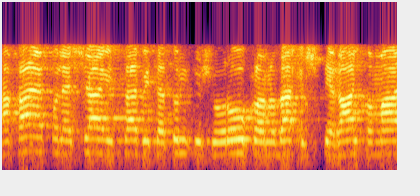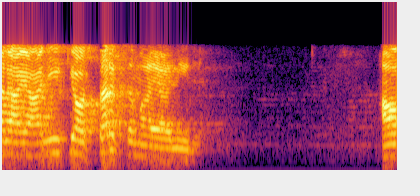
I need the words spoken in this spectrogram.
حقائق الاشیاء ثابتتن کې شروع کړو دا اشتغال په مال یعنی کې او ترک سما یعنی دي او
